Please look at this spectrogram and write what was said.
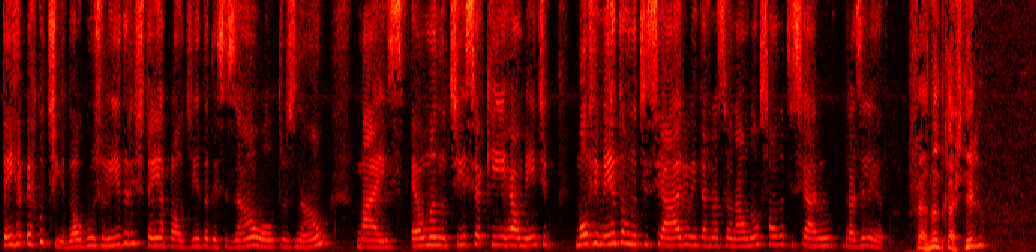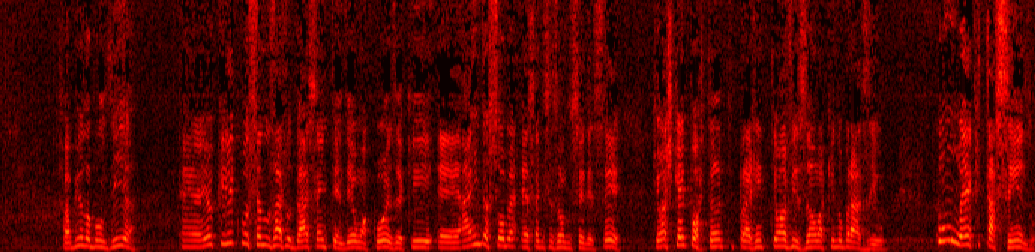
têm repercutido. Alguns líderes têm aplaudido a decisão, outros não, mas é uma notícia que realmente movimenta o noticiário internacional, não só o noticiário brasileiro. Fernando Castilho. Fabíola, bom dia. É, eu queria que você nos ajudasse a entender uma coisa que, é, ainda sobre essa decisão do CDC, que eu acho que é importante para a gente ter uma visão aqui no Brasil. Como é que está sendo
